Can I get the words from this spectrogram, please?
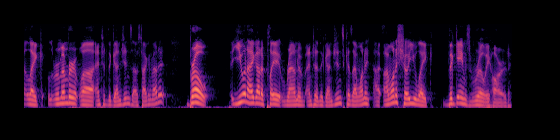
like remember uh, Enter the Gungeons? I was talking about it, bro. You and I got to play a round of Enter the Gungeons because I want to I, I want to show you like the game's really hard.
